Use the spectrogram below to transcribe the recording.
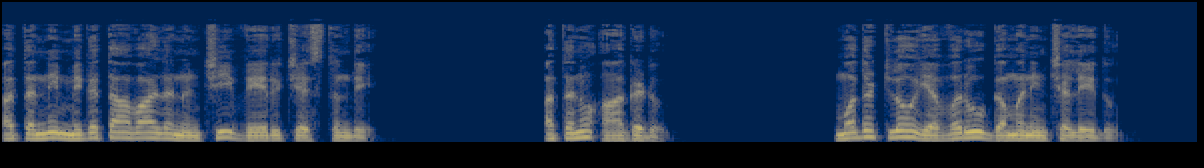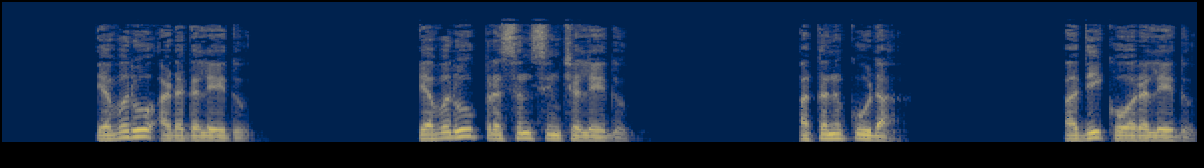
అతన్ని మిగతావాళ్ళ నుంచి వేరు చేస్తుంది. అతను ఆగడు. మొదట్లో ఎవ్వరూ గమనించలేదు. ఎవరూ అడగలేదు. ఎవరూ ప్రశంసించలేదు. అతను కూడా. అది కోరలేదు.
